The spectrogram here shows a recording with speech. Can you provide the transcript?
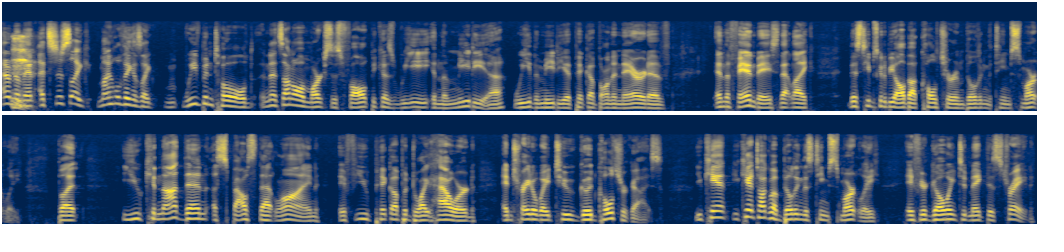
I don't know, man. It's just like my whole thing is like we've been told, and it's not all Marks's fault because we in the media, we the media, pick up on a narrative, and the fan base that like this team's going to be all about culture and building the team smartly, but you cannot then espouse that line if you pick up a Dwight Howard and trade away two good culture guys. You can't you can't talk about building this team smartly if you're going to make this trade.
